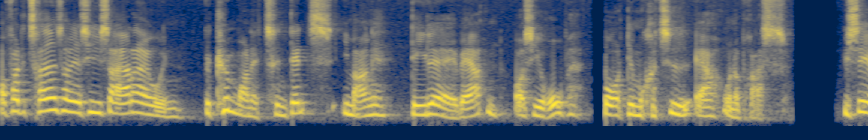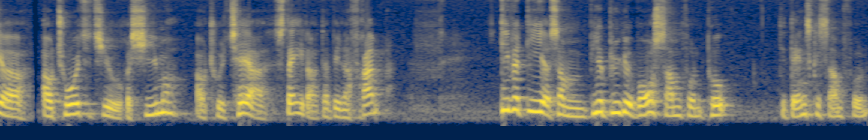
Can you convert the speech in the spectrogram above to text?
Og for det tredje, så vil jeg sige, så er der jo en bekymrende tendens i mange dele af verden, også i Europa, hvor demokratiet er under pres. Vi ser autoritative regimer, autoritære stater, der vinder frem. De værdier, som vi har bygget vores samfund på, det danske samfund,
